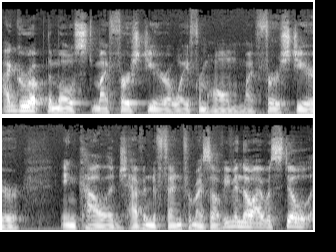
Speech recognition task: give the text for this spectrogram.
I grew up the most my first year away from home, my first year in college, having to fend for myself. Even though I was still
